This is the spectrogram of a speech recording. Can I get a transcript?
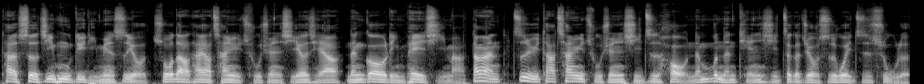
它的设计目的里面是有说到，他要参与除权息，而且要能够领配息嘛。当然，至于他参与除权息之后能不能填息，这个就是未知数了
